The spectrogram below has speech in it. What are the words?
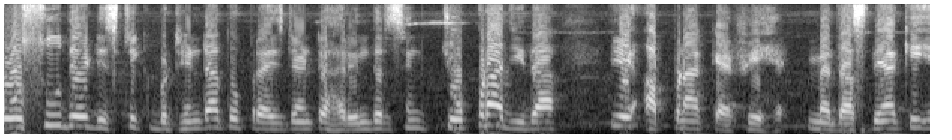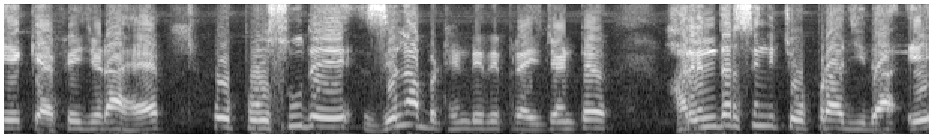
ਪੋਸੂ ਦੇ ਡਿਸਟ੍ਰਿਕਟ ਬਠਿੰਡਾ ਤੋਂ ਪ੍ਰੈਜ਼ੀਡੈਂਟ ਹਰਿੰਦਰ ਸਿੰਘ ਚੋਪੜਾ ਜੀ ਦਾ ਇਹ ਆਪਣਾ ਕੈਫੇ ਹੈ। ਮੈਂ ਦੱਸ ਦਿਆਂ ਕਿ ਇਹ ਕੈਫੇ ਜਿਹੜਾ ਹੈ, ਉਹ ਪੋਸੂ ਦੇ ਜ਼ਿਲ੍ਹਾ ਬਠਿੰਡੇ ਦੇ ਪ੍ਰੈਜ਼ੀਡੈਂਟ ਹਰਿੰਦਰ ਸਿੰਘ ਚੋਪੜਾ ਜੀ ਦਾ ਇਹ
